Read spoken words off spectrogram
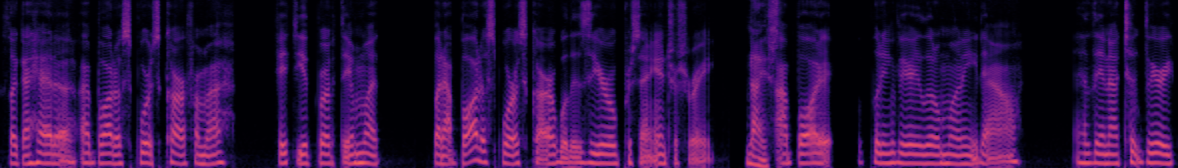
it's like I had a, I bought a sports car for my 50th birthday. Like, but I bought a sports car with a 0% interest rate. Nice. I bought it putting very little money down. And then I took very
